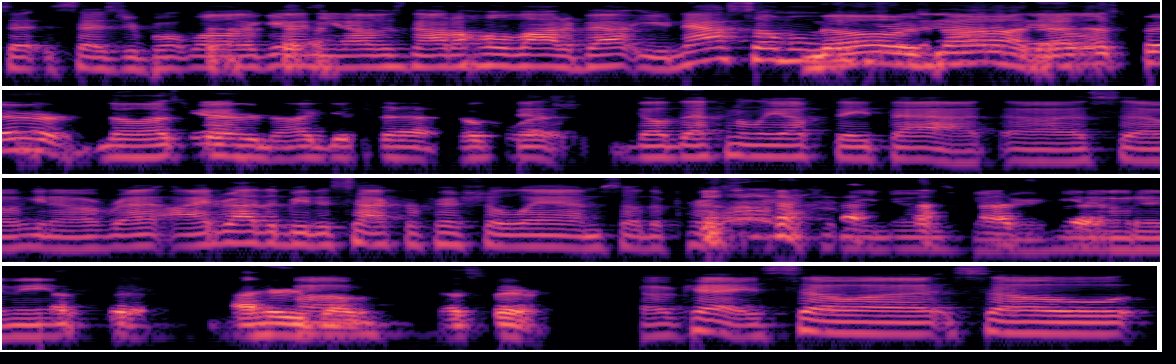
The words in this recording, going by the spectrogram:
Doubt. says you're. Well, again, you know, there's not a whole lot about you now. Someone. No, it's not. That, that's fair. No, that's yeah. fair. No, I get that. No question. They'll definitely update that. Uh, so you know, I'd rather be the sacrificial lamb, so the person knows better. you know what I mean? That's fair. I hear you, um, That's fair. Okay, so uh, so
